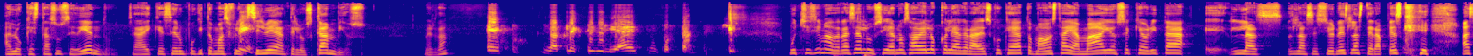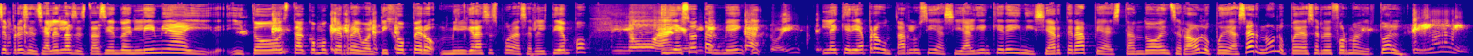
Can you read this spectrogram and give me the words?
a lo que está sucediendo. O sea, hay que ser un poquito más flexible ante los cambios, ¿verdad? Eso, la flexibilidad es importante. Muchísimas gracias, Lucía. No sabe lo que le agradezco que haya tomado esta llamada. Yo sé que ahorita eh, las, las sesiones, las terapias que hace presenciales las está haciendo en línea y, y todo está como que revoltijo, pero mil gracias por hacer el tiempo. No, y eso también le quería preguntar, Lucía, si alguien quiere iniciar terapia estando encerrado, lo puede hacer, ¿no? Lo puede hacer de forma virtual. Sí,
